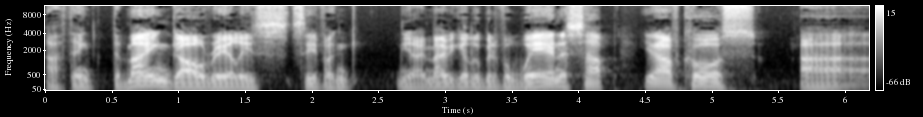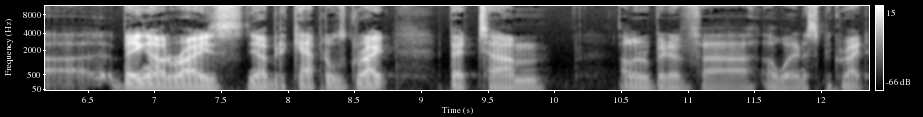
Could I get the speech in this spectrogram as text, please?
I think the main goal really is see if I can, you know, maybe get a little bit of awareness up. You know, of course, uh, being able to raise you know a bit of capital is great, but um, a little bit of uh, awareness would be great.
